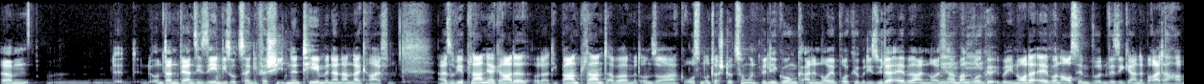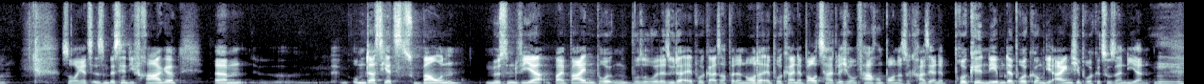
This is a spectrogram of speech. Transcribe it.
ähm, und dann werden Sie sehen, wie sozusagen die verschiedenen Themen ineinander greifen. Also wir planen ja gerade, oder die Bahn plant, aber mit unserer großen Unterstützung und Billigung eine neue Brücke über die Süderelbe, eine neue mhm. Fernbahnbrücke mhm. über die Norderelbe und außerdem würden wir sie gerne breiter haben. So, jetzt ist ein bisschen die Frage, ähm, um das jetzt zu bauen, müssen wir bei beiden Brücken, wo sowohl der Süderelbbrücke als auch bei der Norderelbbrücke, eine bauzeitliche Umfahrung bauen. Also quasi eine Brücke neben der Brücke, um die eigentliche Brücke zu sanieren. Mhm.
